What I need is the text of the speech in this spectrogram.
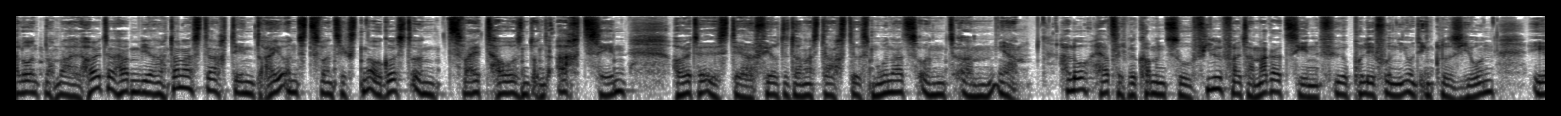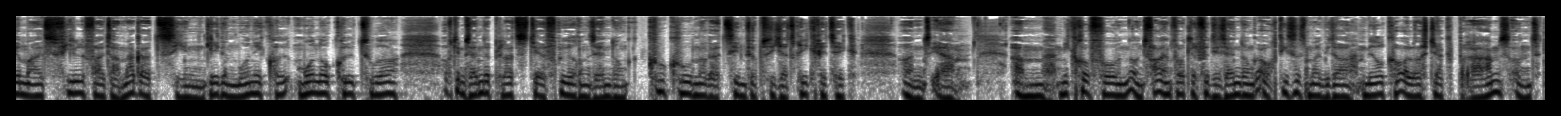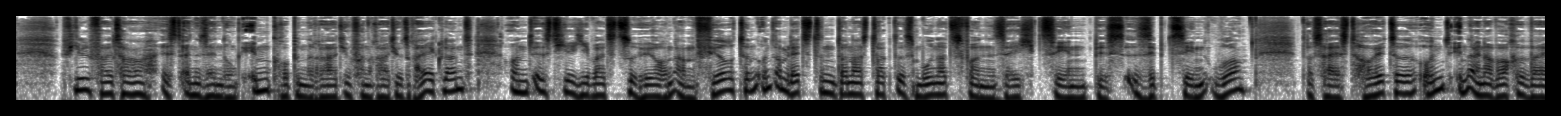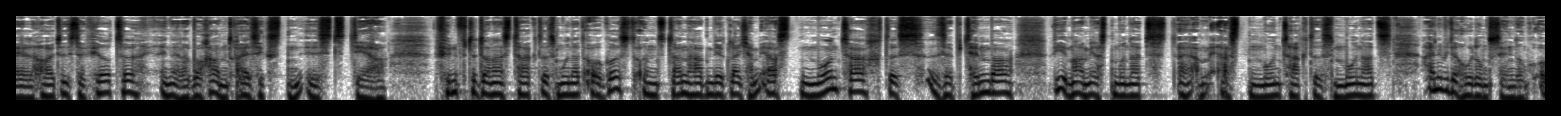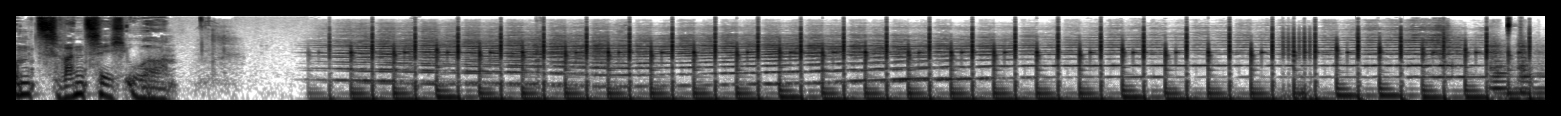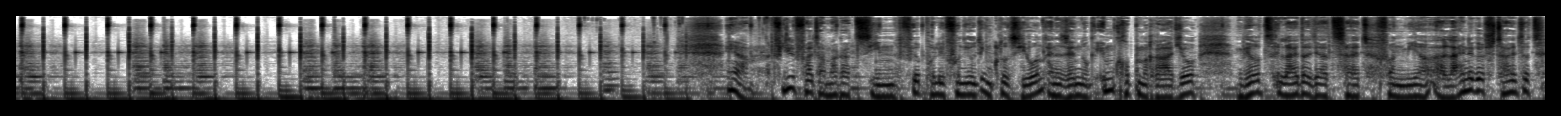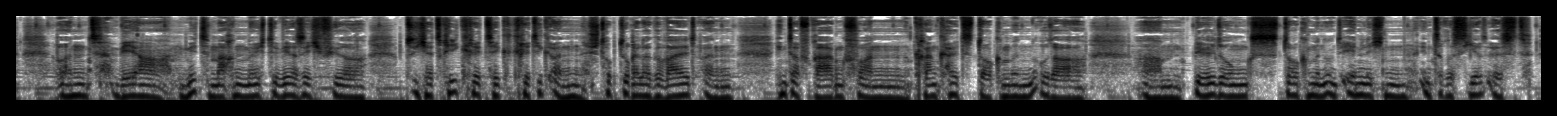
Hallo und nochmal. Heute haben wir Donnerstag, den 23. August und 2018. Heute ist der vierte Donnerstag des Monats und ähm, ja, hallo, herzlich willkommen zu Vielfalter Magazin für Polyphonie und Inklusion, ehemals Vielfalter Magazin gegen Monokultur auf dem Sendeplatz der früheren Sendung Kuku Magazin für Psychiatriekritik und ja, am Mikrofon und verantwortlich für die Sendung auch dieses Mal wieder Mirko Olostjak Brahms und Vielfalter ist eine Sendung im Gruppenradio von Radio Dreieckland und ist hier jeweils zu hören am vierten und am letzten Donnerstag des Monats von 16 bis 17 Uhr. Das heißt heute und in einer Woche, weil heute ist der vierte, in einer Woche am 30. ist der fünfte Donnerstag des Monats August und dann haben wir gleich am ersten Montag des September, wie immer am ersten Monat, äh, am ersten Montag des Monats eine Wiederholungssendung um 20 Uhr. Vielfalter Magazin für Polyphonie und Inklusion, eine Sendung im Gruppenradio, wird leider derzeit von mir alleine gestaltet. Und wer mitmachen möchte, wer sich für Psychiatriekritik, Kritik an struktureller Gewalt, an Hinterfragen von Krankheitsdogmen oder ähm, Bildungsdogmen und Ähnlichen interessiert ist,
